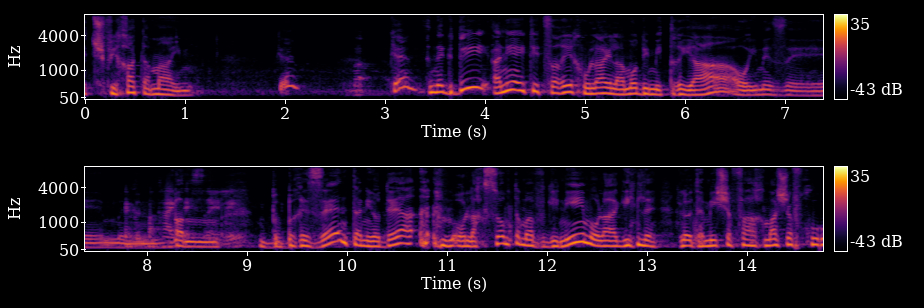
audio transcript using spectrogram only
את שפיכת המים. כן. נגדי, אני הייתי צריך אולי לעמוד עם מטריה או עם איזה ברזנט, אני יודע, או לחסום את המפגינים, או להגיד, לא יודע מי שפך, מה שפכו,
